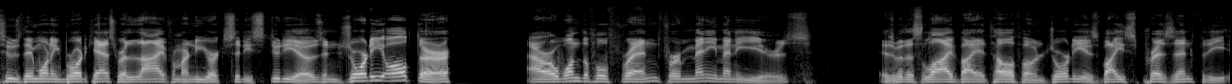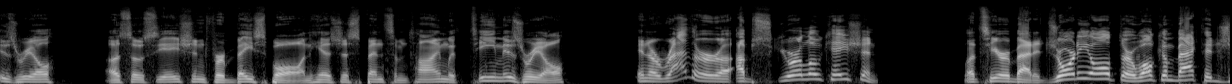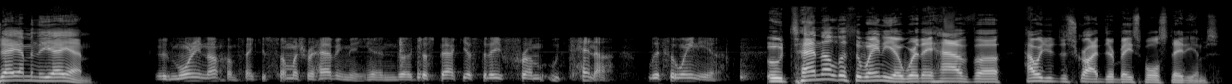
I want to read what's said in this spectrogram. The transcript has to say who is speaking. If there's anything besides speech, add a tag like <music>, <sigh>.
Speaker 1: Tuesday morning broadcast. We're live from our New York City studios. And Jordy Alter, our wonderful friend for many, many years, is with us live via telephone. Jordy is vice president for the Israel Association for Baseball, and he has just spent some time with Team Israel in a rather uh, obscure location. Let's hear about it. Jordy Alter, welcome back to JM in the AM.
Speaker 2: Good morning, Nachum. Thank you so much for having me. And uh, just back yesterday from Utena, Lithuania.
Speaker 1: Utena, Lithuania, where they have, uh, how would you describe their baseball stadiums?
